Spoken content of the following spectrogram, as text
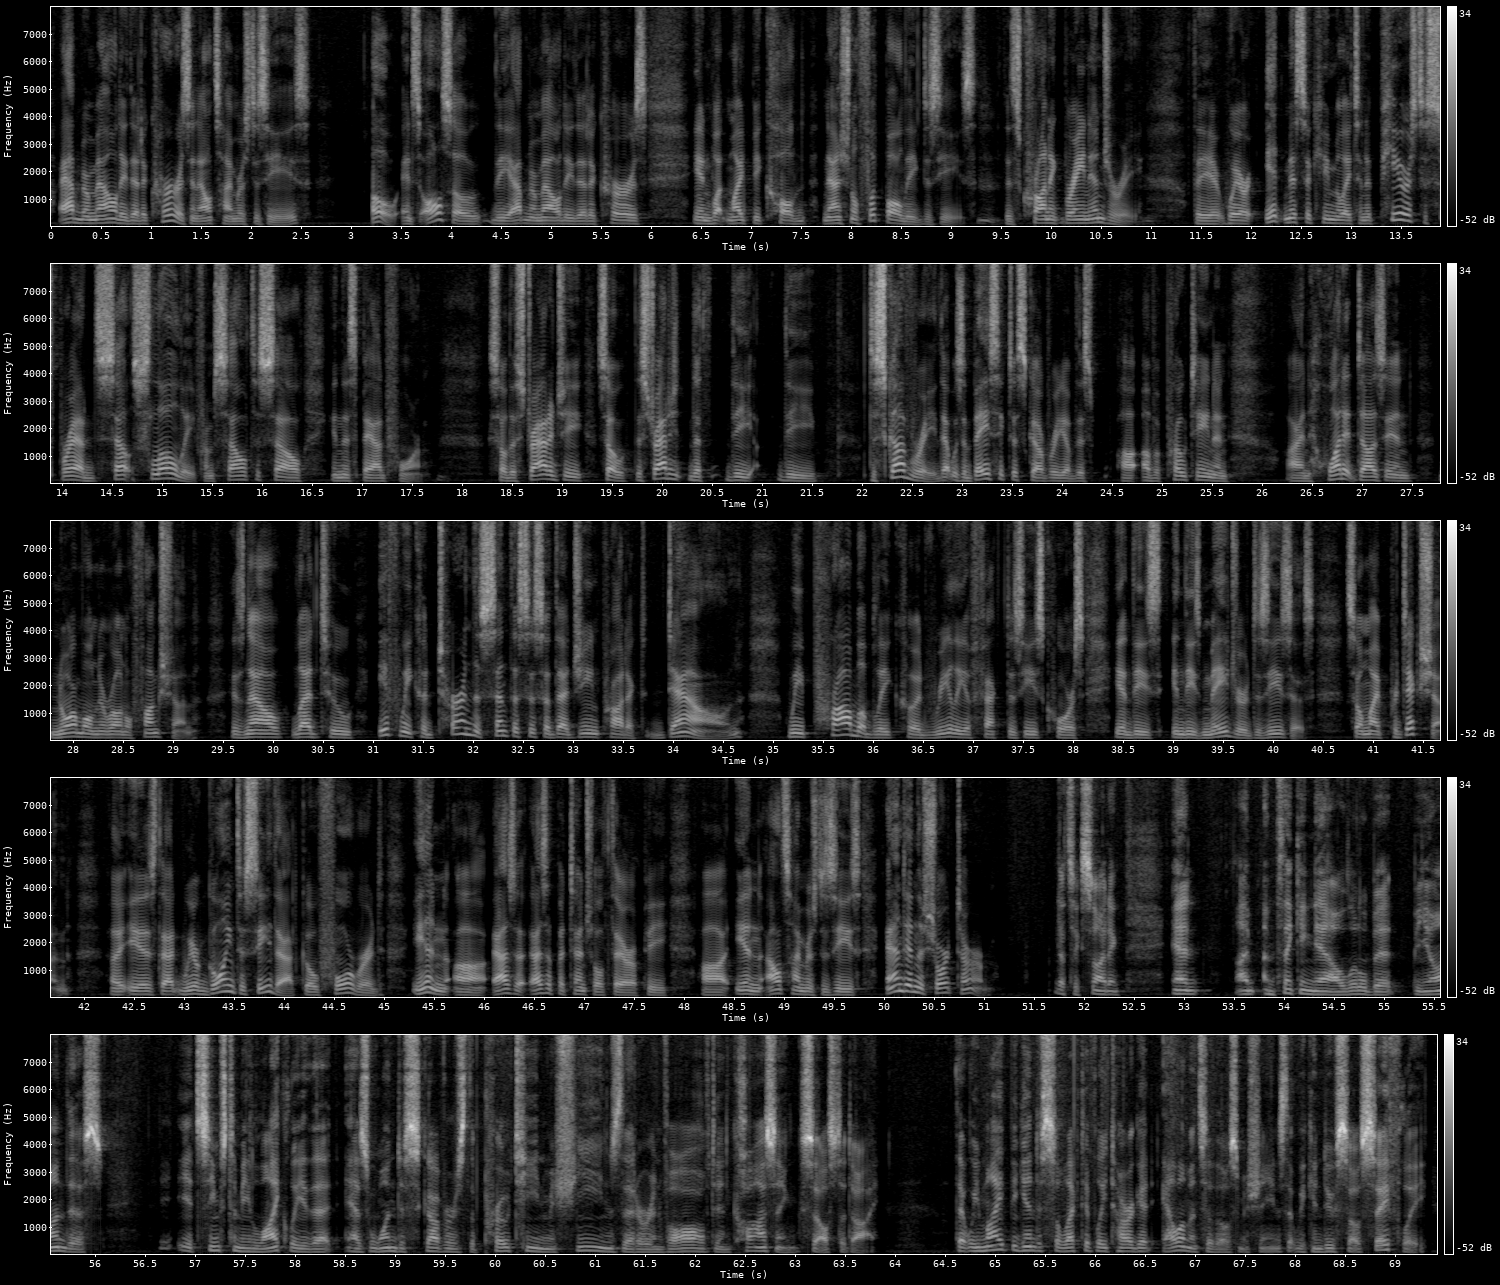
abnormality that occurs in Alzheimer's disease. Oh, it's also the abnormality that occurs in what might be called National Football League disease, mm. this chronic brain injury, mm. the, where it misaccumulates and appears to spread cell, slowly from cell to cell in this bad form. Mm. So the strategy, so the strategy, the, the, the discovery that was a basic discovery of this uh, of a protein and and what it does in normal neuronal function is now led to if we could turn the synthesis of that gene product down we probably could really affect disease course in these in these major diseases so my prediction uh, is that we're going to see that go forward in, uh, as, a, as a potential therapy uh, in Alzheimer's disease and in the short term. That's exciting. And I'm, I'm thinking now a little bit beyond this. It seems to me likely that as one discovers the protein machines that are involved in causing cells to die, that we might begin to selectively target elements of those machines that we can do so safely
